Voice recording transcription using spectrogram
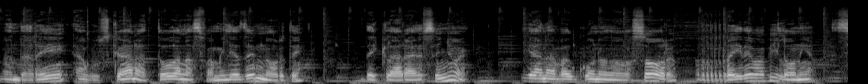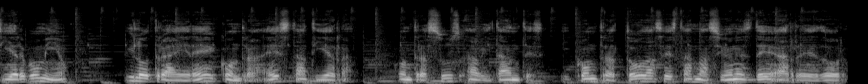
mandaré a buscar a todas las familias del norte, declara el Señor, y a Nabucodonosor, rey de Babilonia, siervo mío, y lo traeré contra esta tierra, contra sus habitantes y contra todas estas naciones de alrededor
